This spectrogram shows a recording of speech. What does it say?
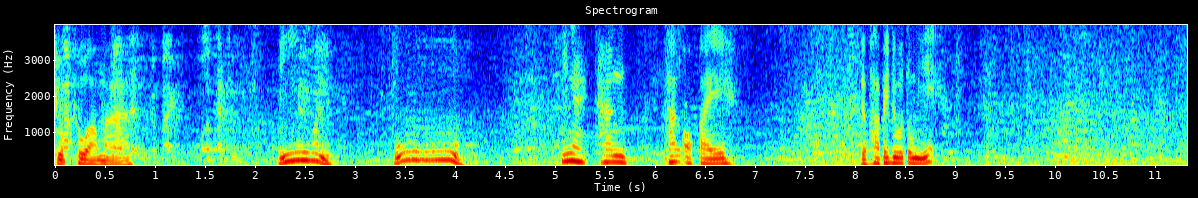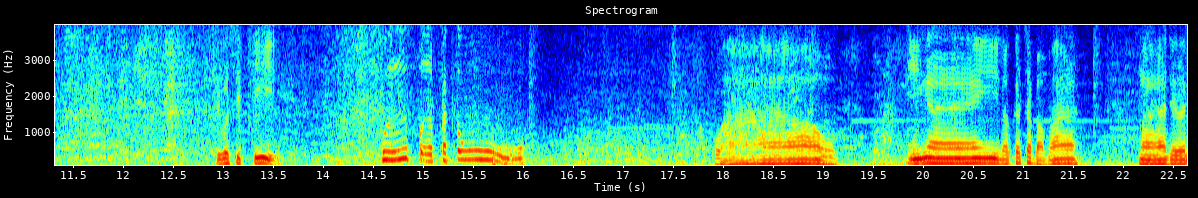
กรุ๊ปทัวร์มา นี่อู้นี่ไงทางทางออกไป เดี๋ยวพาไปดูตรงนี้ River City ฟื้อเปิดประตู ว้าวนี่ไง เราก็จะแบบว่ามาเดิน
